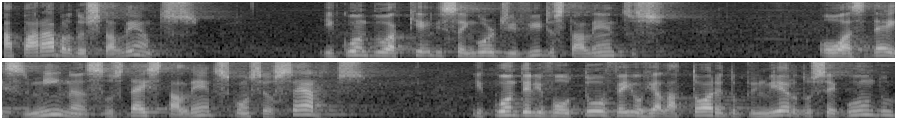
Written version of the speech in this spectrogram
a parábola dos talentos, e quando aquele senhor divide os talentos, ou as dez minas, os dez talentos com seus servos, e quando ele voltou, veio o relatório do primeiro, do segundo,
